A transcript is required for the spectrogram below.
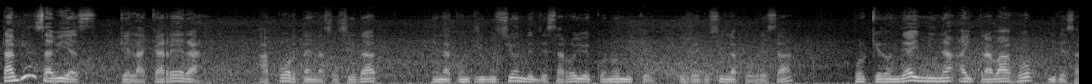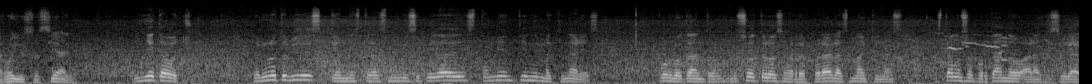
¿También sabías que la carrera aporta en la sociedad en la contribución del desarrollo económico y reducir la pobreza? Porque donde hay mina hay trabajo y desarrollo social. Viñeta 8. Pero no te olvides que nuestras municipalidades también tienen maquinarias. Por lo tanto, nosotros al reparar las máquinas estamos aportando a la sociedad.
